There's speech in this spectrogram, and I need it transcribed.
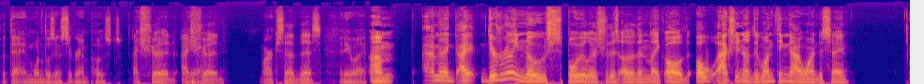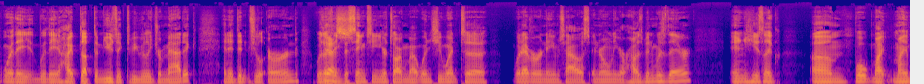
put that in one of those Instagram posts. I should. I Yeah. should. Mark said this. Anyway, Um, I mean, like, I there's really no spoilers for this other than like, oh, oh, actually, no. The one thing that I wanted to say, where they where they hyped up the music to be really dramatic and it didn't feel earned, was I think the same scene you're talking about when she went to whatever her name's house and only her husband was there, and he's like, um, well, my my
